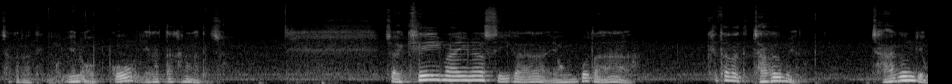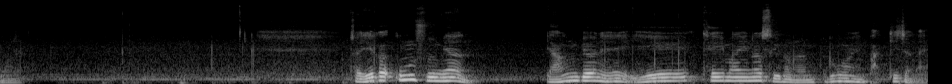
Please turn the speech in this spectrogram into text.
작거나 같은 경우 얘는 없고 얘가 딱 하나가 되죠. 자 k-2가 0보다 크다가 작으면 작은 경우는 자 얘가 음수면 양변에 얘 k-1은 부등방향이 바뀌잖아요.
